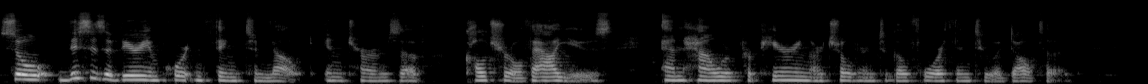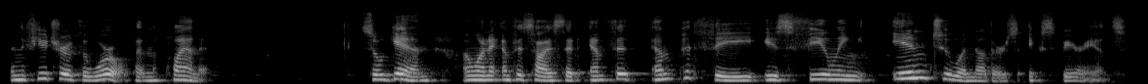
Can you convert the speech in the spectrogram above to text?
So, this is a very important thing to note in terms of cultural values and how we're preparing our children to go forth into adulthood and the future of the world and the planet. So, again, I want to emphasize that empathy is feeling into another's experience,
